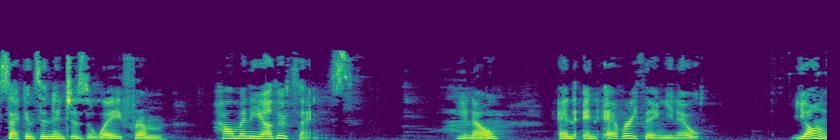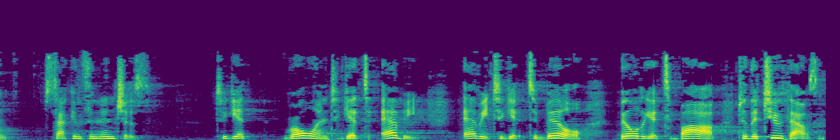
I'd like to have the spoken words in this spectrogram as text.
seconds and inches away from how many other things? You know? And, and everything, you know, young, seconds and inches to get Rowland to get to Ebby, Ebby to get to Bill, Bill to get to Bob, to the 2,000,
